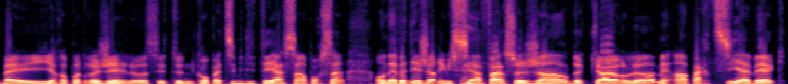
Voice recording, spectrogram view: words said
ben, il n'y aura pas de rejet. là. C'est une compatibilité à 100% On avait déjà réussi à faire ce genre de cœur-là, mais en partie avec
